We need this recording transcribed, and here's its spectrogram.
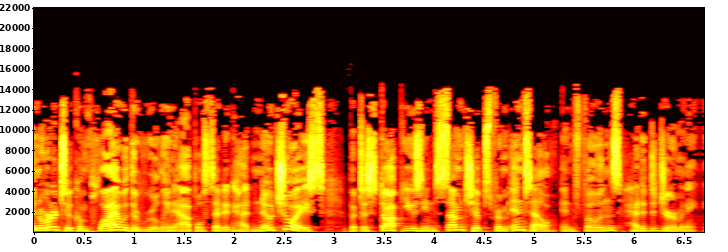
In order to comply with the ruling, Apple said it had no choice but to stop using some chips from Intel in phones headed to Germany.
